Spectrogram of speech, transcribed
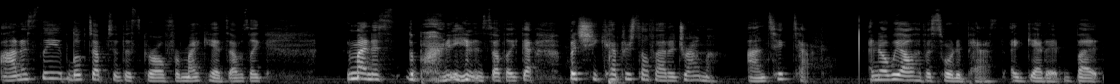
honestly looked up to this girl for my kids. I was like, minus the partying and stuff like that, but she kept herself out of drama on TikTok. I know we all have a sordid past, I get it, but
